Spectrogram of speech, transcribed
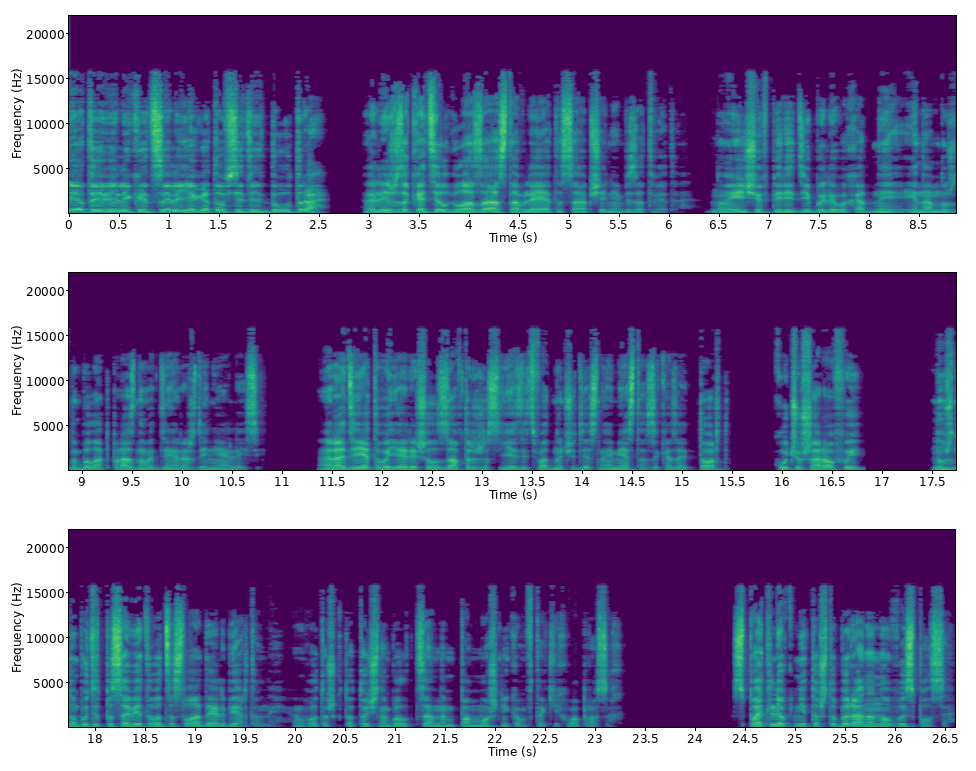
этой великой цели я готов сидеть до утра. Лишь закатил глаза, оставляя это сообщение без ответа. Ну и еще впереди были выходные, и нам нужно было отпраздновать день рождения Олеси. Ради этого я решил завтра же съездить в одно чудесное место, заказать торт, кучу шаров и... Нужно будет посоветоваться с Ладой Альбертовной. Вот уж кто точно был ценным помощником в таких вопросах. Спать лег не то чтобы рано, но выспался.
